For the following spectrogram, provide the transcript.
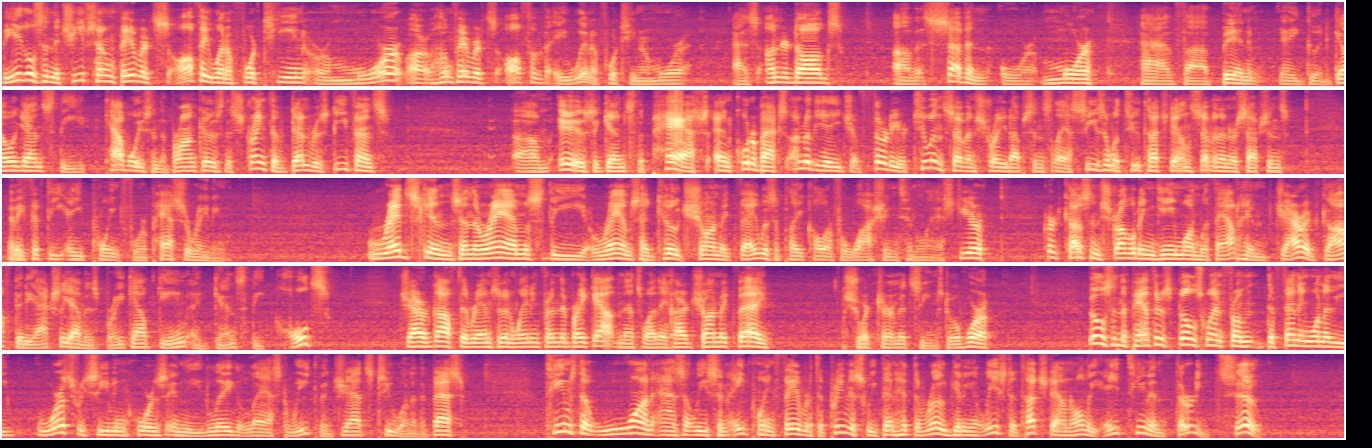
The Eagles and the Chiefs, home favorites, off a win of 14 or more. Are home favorites off of a win of 14 or more as underdogs of seven or more have uh, been a good go against the Cowboys and the Broncos. The strength of Denver's defense um, is against the pass, and quarterbacks under the age of 30 are 2 and 7 straight up since last season with two touchdowns, seven interceptions, and a 58.4 passer rating. Redskins and the Rams. The Rams head coach Sean McVay was a play caller for Washington last year. Kirk Cousins struggled in game one without him. Jared Goff, did he actually have his breakout game against the Colts? Jared Goff, the Rams have been waiting for him to break out, and that's why they hired Sean McVay. Short term, it seems to have worked. Bills and the Panthers. Bills went from defending one of the worst receiving corps in the league last week, the Jets, to one of the best. Teams that won as at least an eight point favorite the previous week then hit the road, getting at least a touchdown, only 18 and 32.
